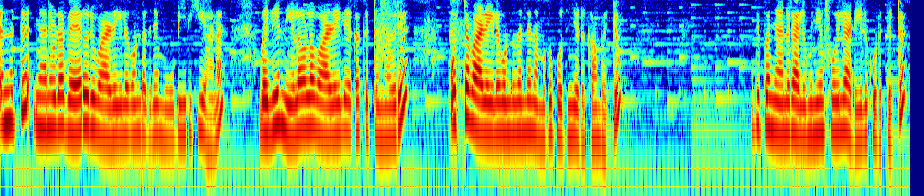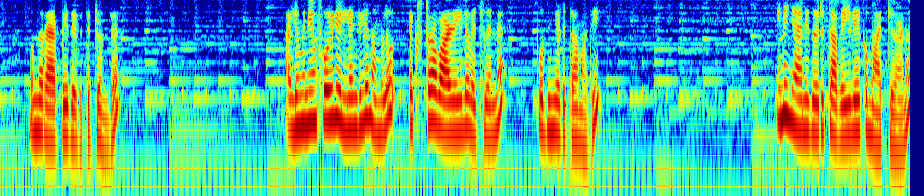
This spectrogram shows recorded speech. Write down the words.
എന്നിട്ട് ഞാനിവിടെ വേറൊരു വാഴയില കൊണ്ട് അതിനെ മൂടിയിരിക്കുകയാണ്. വലിയ നീളമുള്ള വാഴയിലയൊക്കെ കിട്ടുന്നവർ ഒറ്റ വാഴയില കൊണ്ട് തന്നെ നമുക്ക് പൊതിഞ്ഞെടുക്കാൻ പറ്റും. ഇതിപ്പോൾ ഞാനൊരു അലുമിനിയം ഫോയിൽ അടിയിൽ കൊടുത്തിട്ട് ഒന്ന് റാപ്പ് ചെയ്തെടുത്തിട്ടുണ്ട്. അലുമിനിയം ഫോയിൽ ഇല്ലെങ്കിൽ നമ്മൾ എക്സ്ട്രാ വാഴയില വെച്ച് തന്നെ പൊതിഞ്ഞെടുത്താൽ മതി. ഇനി ഞാനിതൊരു തവയിലേക്ക് മാറ്റുകയാണ്.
